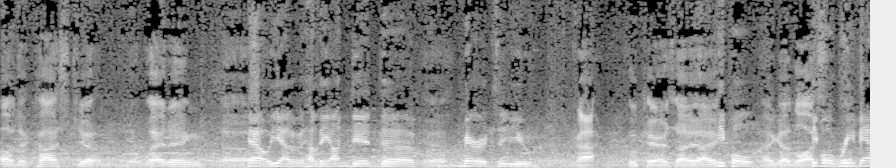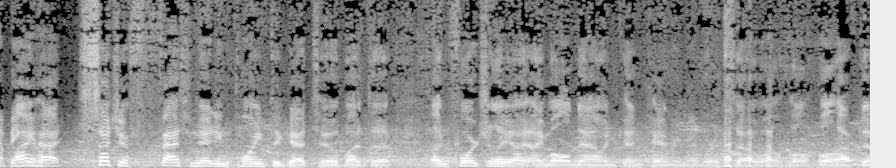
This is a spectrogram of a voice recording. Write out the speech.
oh, the costume, the wedding. Uh, Yeah, yeah, how they undid the marriage that you. ah, who cares? I, I People- I got lost. people revamping I your- had such a fascinating point to get to, but. Uh, Unfortunately, I, I'm old now and can, can't remember it, so we'll, we'll, we'll have to,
